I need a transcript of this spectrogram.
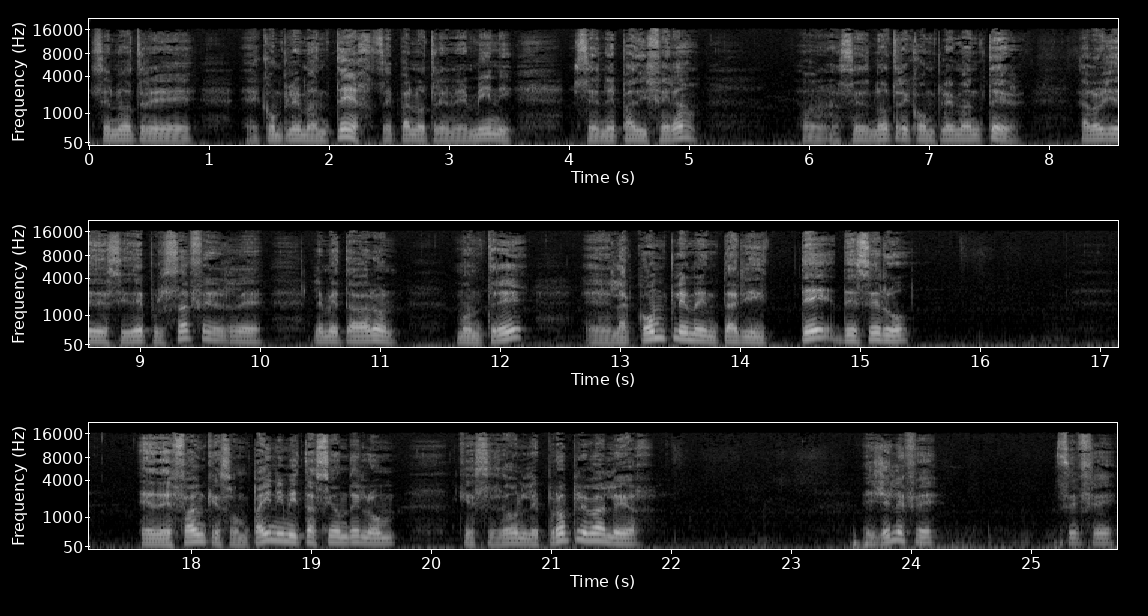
c'est notre eh, complémentaire, c'est pas notre ennemi, ni, ce n'est pas différent. C'est notre complémentaire. Alors j'ai décidé pour ça faire le, le métabaron, montrer eh, la complémentarité des zéros et des femmes qui ne sont pas une imitation de l'homme, qui sont les propres valeurs. Et je l'ai fait. C'est fait.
